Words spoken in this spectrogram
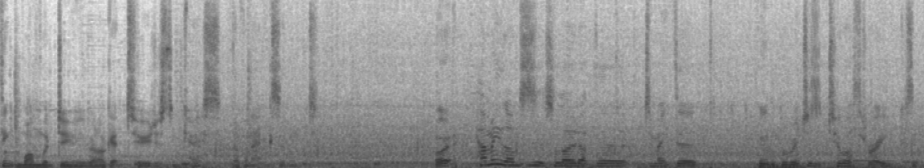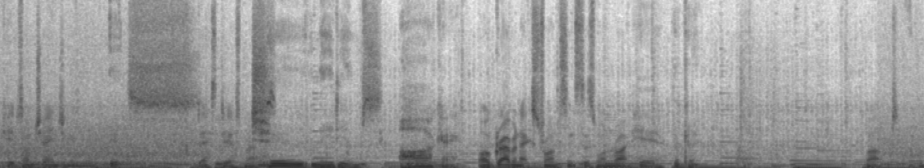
think one would do me, but I'll get two just in case of an accident. Or how many logs is it to load up the to make the buildable bridge? Is it two or three? Because it keeps on changing in the it's SDS maps. two mediums. Oh, okay. I'll grab an extra one since there's one right here. Okay. But at the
